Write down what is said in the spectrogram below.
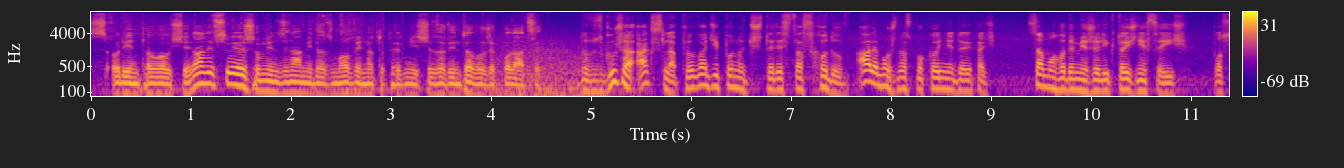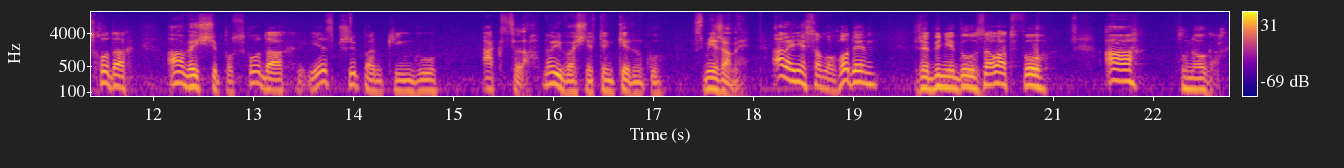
zorientował się. No ale słyszał między nami rozmowy, no to pewnie się zorientował, że Polacy. Do wzgórza Axla prowadzi ponoć 400 schodów, ale można spokojnie dojechać samochodem, jeżeli ktoś nie chce iść po schodach, a wejście po schodach jest przy parkingu Axla. No i właśnie w tym kierunku zmierzamy. Ale nie samochodem, żeby nie było za łatwo, a po nogach,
